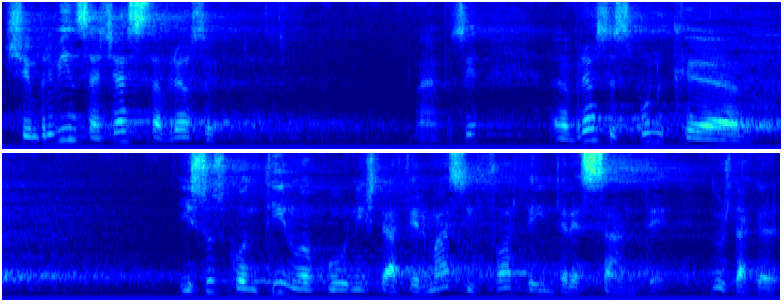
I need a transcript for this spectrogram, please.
Și în privința aceasta vreau să... Mai am puțin. Vreau să spun că Isus continuă cu niște afirmații foarte interesante. Nu știu dacă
